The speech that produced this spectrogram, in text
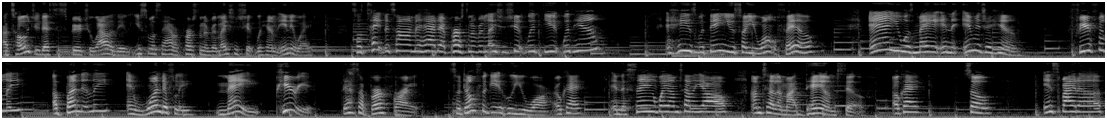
I told you that's the spirituality. You're supposed to have a personal relationship with him anyway. So take the time and have that personal relationship with you with him. And he's within you so you won't fail. And you was made in the image of him. Fearfully, abundantly, and wonderfully made. Period. That's a birthright. So don't forget who you are, okay? In the same way I'm telling y'all, I'm telling my damn self, okay? So, in spite of,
